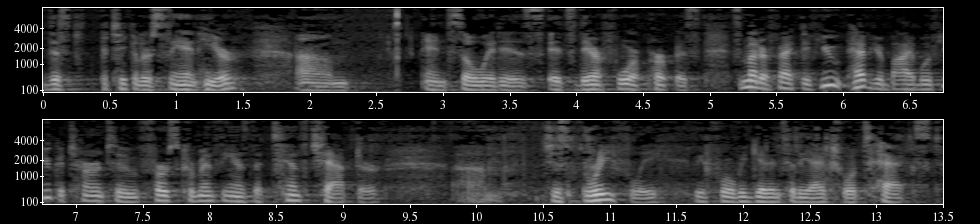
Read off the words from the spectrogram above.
this particular sin here. And so it is, it's there for a purpose. As a matter of fact, if you have your Bible, if you could turn to 1 Corinthians, the 10th chapter, um, just briefly before we get into the actual text.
